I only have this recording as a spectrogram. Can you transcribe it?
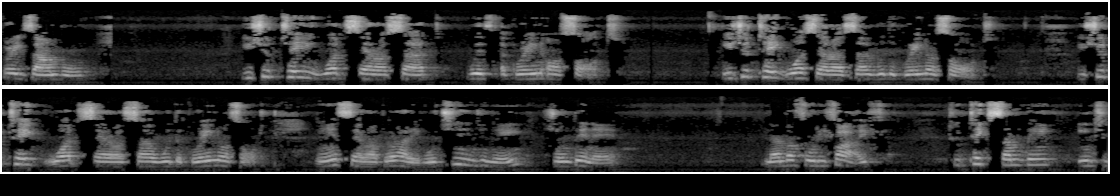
for example you should take what Sarah said with a grain of salt you should take what Sarah said with a grain of salt you should take what Sarah said with a grain of salt နင်း Sarah ပြောတာတွေကိုချင်းချင်းချင်းယုံသင့်တယ် number 45 to take something into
